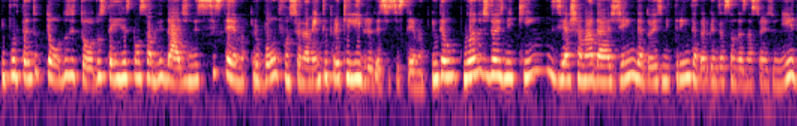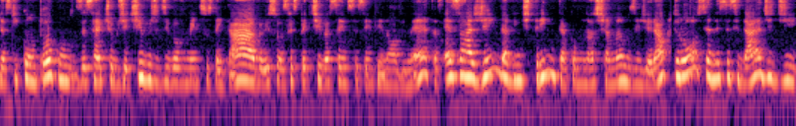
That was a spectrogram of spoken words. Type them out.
e, portanto, todos e todos têm responsabilidade nesse sistema, para o bom funcionamento e para o equilíbrio desse sistema. Então, no ano de 2015, a chamada Agenda 2030 da Organização das Nações Unidas, que contou com os 17 Objetivos de Desenvolvimento Sustentável e suas respectivas 169 metas, essa Agenda 2030, como nós chamamos em geral, trouxe a necessidade de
